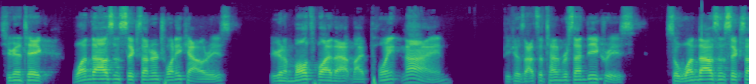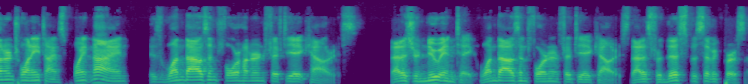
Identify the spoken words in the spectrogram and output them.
So you're going to take 1,620 calories. You're going to multiply that by 0.9 because that's a 10% decrease. So 1,620 times 0.9 is 1,458 calories. That is your new intake, 1,458 calories. That is for this specific person.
